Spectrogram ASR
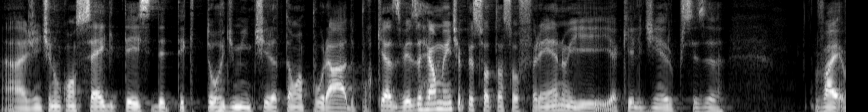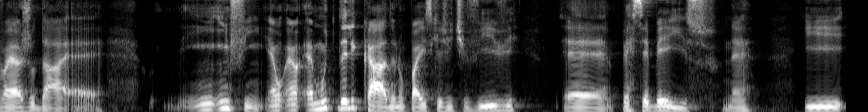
A gente não consegue ter esse detector de mentira tão apurado, porque às vezes realmente a pessoa está sofrendo e aquele dinheiro precisa vai, vai ajudar. É, enfim, é, é, é, muito delicado no país que a gente vive é, perceber isso, né? E,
